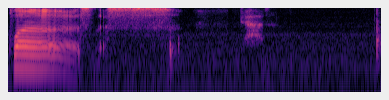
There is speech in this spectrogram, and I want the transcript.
Plus this. God.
